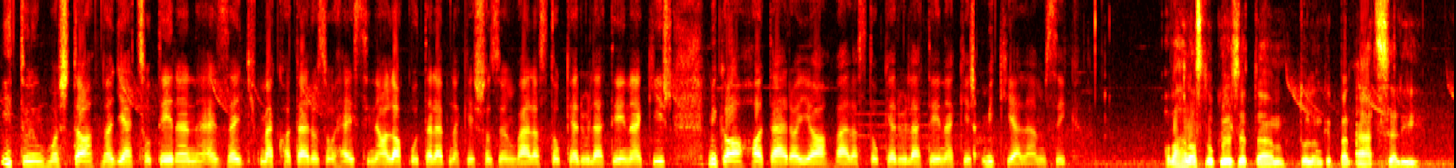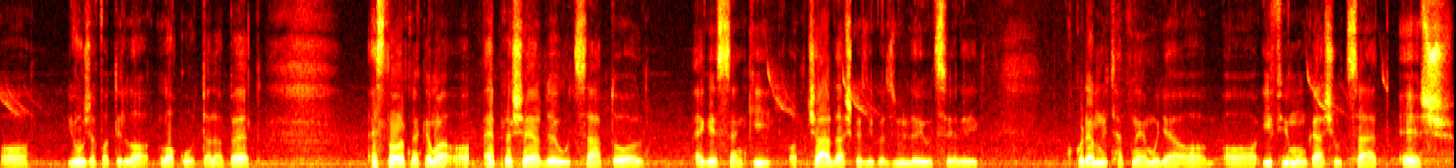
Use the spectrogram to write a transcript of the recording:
Itt ülünk most a Nagy Játszótéren, ez egy meghatározó helyszíne a lakótelepnek és az ön választókerületének is. Mik a határai a választókerületének és mik jellemzik? A választókörzetem tulajdonképpen átszeli a József Attila lakótelepet. Ez tart nekem a, a Epres Erdő utcától egészen ki a Csárdás közig, az Üllői utcélig. Akkor említhetném ugye a, a Ifjú Munkás utcát és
